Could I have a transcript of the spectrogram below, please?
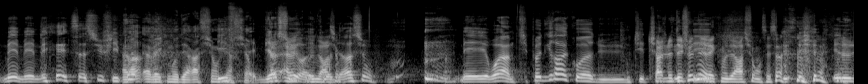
mais mais mais ça suffit pas. avec, avec modération, bien sûr. Bien Avec sûr, avec modération. modération. Mais ouais, un petit peu de gras, quoi, du, une petite Ah, le charcuterie. déjeuner avec modération, c'est ça Et le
